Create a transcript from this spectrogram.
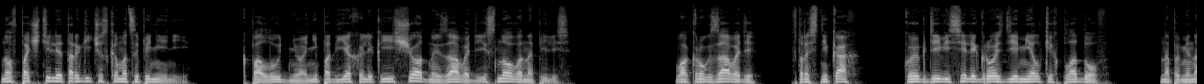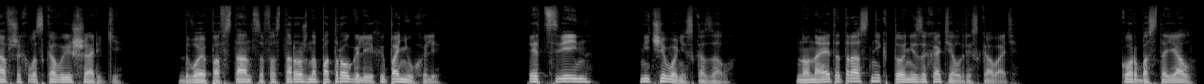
но в почти летаргическом оцепенении. К полудню они подъехали к еще одной заводе и снова напились. Вокруг заводи, в тростниках, Кое-где висели гроздья мелких плодов, напоминавших восковые шарики. Двое повстанцев осторожно потрогали их и понюхали. Эдсвейн ничего не сказал. Но на этот раз никто не захотел рисковать. Корба стоял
